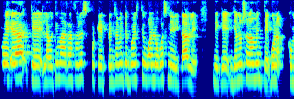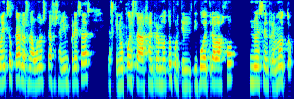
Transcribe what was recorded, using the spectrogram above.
porque era que la última razón es porque precisamente por esto igual luego es inevitable, de que ya no solamente, bueno, como ha dicho Carlos, en algunos casos hay empresas en las que no puedes trabajar en remoto porque el tipo de trabajo no es en remoto.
